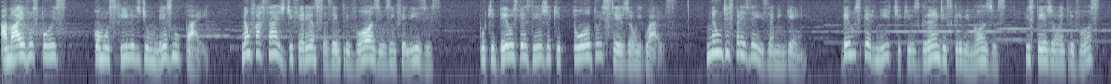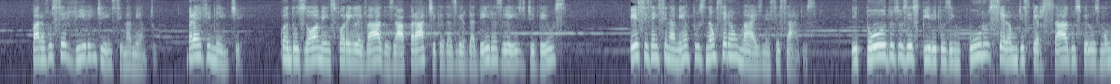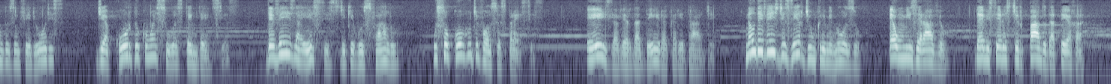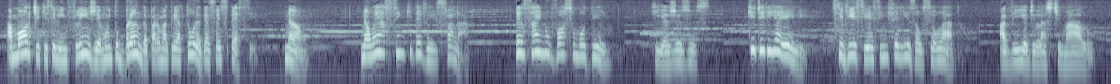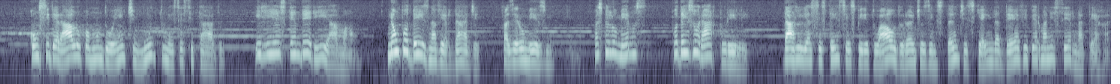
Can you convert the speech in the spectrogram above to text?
Amai-vos, pois, como os filhos de um mesmo Pai. Não façais diferenças entre vós e os infelizes, porque Deus deseja que todos sejam iguais. Não desprezeis a ninguém. Deus permite que os grandes criminosos estejam entre vós para vos servirem de ensinamento. Brevemente, quando os homens forem levados à prática das verdadeiras leis de Deus, esses ensinamentos não serão mais necessários e todos os espíritos impuros serão dispersados pelos mundos inferiores, de acordo com as suas tendências. Deveis a esses de que vos falo o socorro de vossas preces. Eis a verdadeira caridade. Não deveis dizer de um criminoso, é um miserável, deve ser extirpado da terra. A morte que se lhe inflige é muito branda para uma criatura dessa espécie. Não. Não é assim que deveis falar. Pensai no vosso modelo, que é Jesus. Que diria ele se visse esse infeliz ao seu lado? Havia de lastimá-lo, considerá-lo como um doente muito necessitado e lhe estenderia a mão. Não podeis, na verdade, fazer o mesmo, mas pelo menos podeis orar por ele, dar-lhe assistência espiritual durante os instantes que ainda deve permanecer na terra.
